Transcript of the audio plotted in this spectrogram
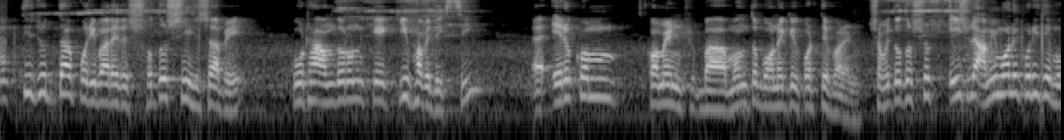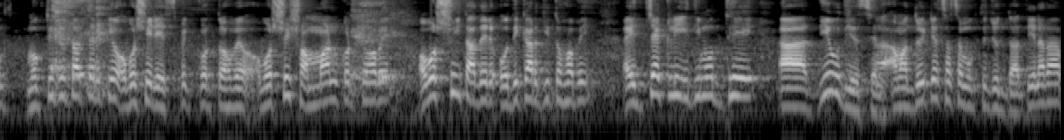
মুক্তিযোদ্ধা পরিবারের সদস্য হিসাবে কোঠা আন্দোলনকে কীভাবে দেখছি? এরকম কমেন্ট বা মন্তব্য অনেকে করতে পারেন। সমিত দর্শক, এই আসলে আমি মনে করি যে মুক- মুক্তিযোদ্ধাদেরকে অবশ্যই রেসপেক্ট করতে হবে, অবশ্যই সম্মান করতে হবে, অবশ্যই তাদের অধিকার দিতে হবে। এক্স্যাক্টলি ইতিমধ্যে দিয়েও দিয়েছেন। আমার দুইটা চাচা মুক্তিযোদ্ধা, তেনারা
